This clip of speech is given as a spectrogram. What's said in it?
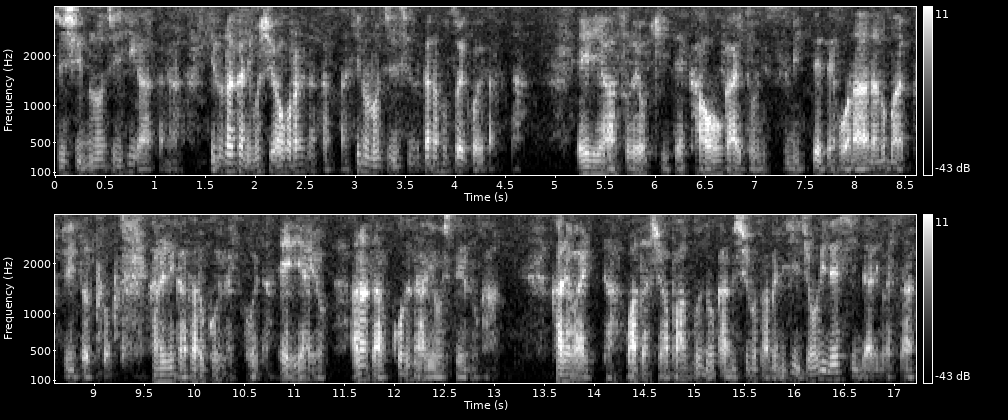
地震の後に火があったが、火の中にも主はおられなかった。火の後に静かな細い声があった。エリアはそれを聞いて顔を街灯に進み出てホラー穴の前口に立つと彼に語る声が聞こえた。エリアよ、あなたはここで何をしているのか彼は言った。私は万軍の神主のために非常に熱心でありました。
